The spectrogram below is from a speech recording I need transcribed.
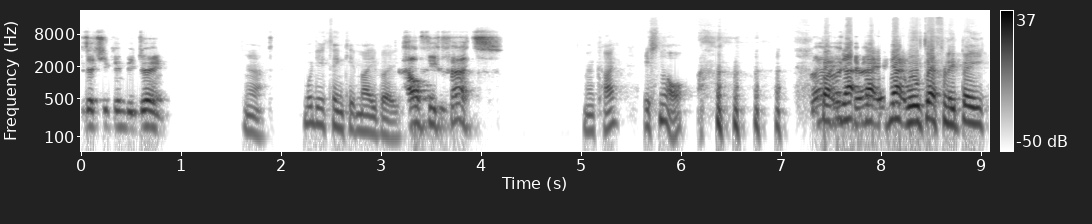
that you can be doing. Yeah. What do you think it may be? Healthy fats. Okay, it's not, but okay. that, that, that will definitely be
